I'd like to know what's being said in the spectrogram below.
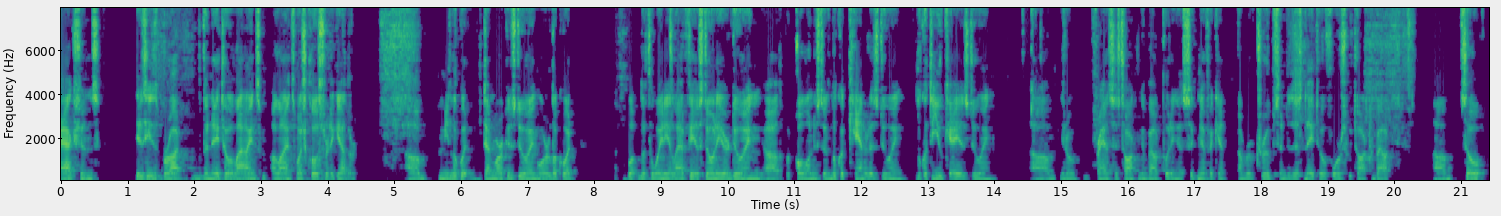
actions is he's brought the NATO alliance alliance much closer together. Um, I mean, look what Denmark is doing, or look what what Lithuania, Latvia, Estonia are doing. Uh, look what Poland is doing. Look what Canada is doing. Look what the UK is doing. Um, you know, France is talking about putting a significant number of troops into this NATO force we talked about. Um, so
